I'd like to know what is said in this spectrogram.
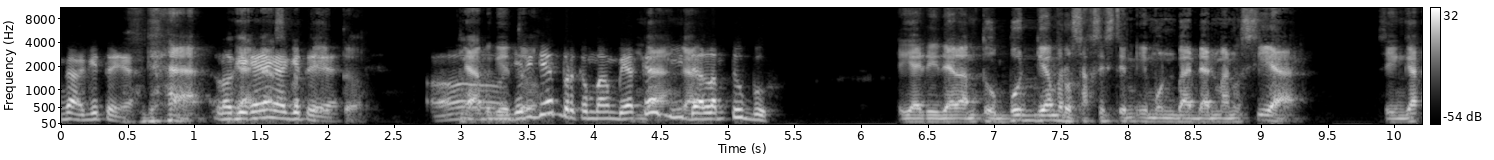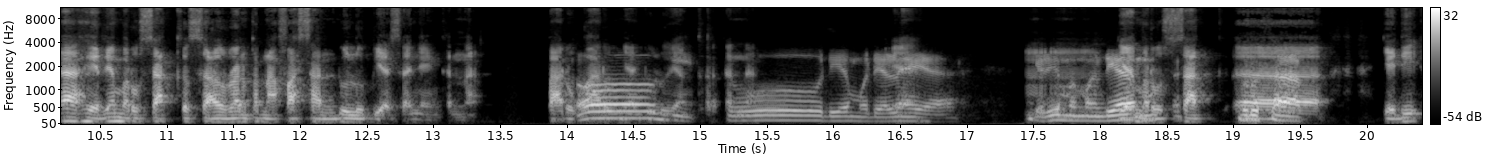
Enggak gitu ya? Nggak. Logikanya enggak gitu ya? Itu. Oh, Nggak begitu. Jadi dia berkembang biaknya di enggak. dalam tubuh. Ya di dalam tubuh dia merusak sistem imun badan manusia sehingga akhirnya merusak ke saluran pernafasan dulu biasanya yang kena paru-parunya oh, dulu gitu. yang terkena. Oh, dia modelnya ya. ya. Jadi hmm, memang dia, dia merusak, merusak. Uh, jadi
